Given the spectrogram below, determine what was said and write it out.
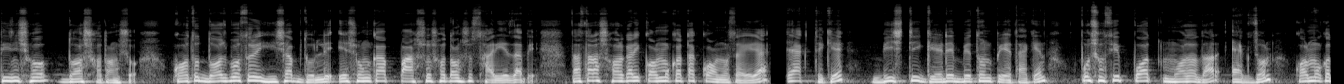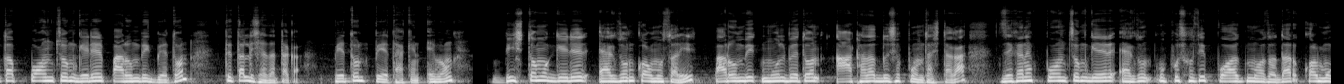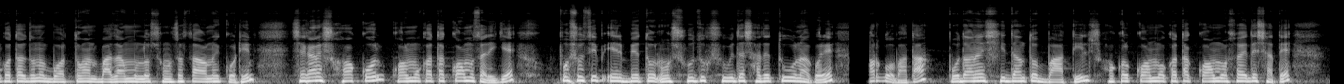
তিনশো দশ শতাংশ। গত দশ বছরের হিসাব ধরলে এ সংখ্যা পাঁচশো শতাংশ ছাড়িয়ে যাবে। তাছাড়া সরকারি কর্মকর্তা কর্মচারীরা এক থেকে বিশটি গ্রেডে বেতন পেয়ে থাকেন। উপসচিব পদ মজাদার একজন কর্মকর্তা পঞ্চম গ্রেডের প্রারম্ভিক বেতন তেতাল্লিশ হাজার টাকা। বেতন পেয়ে থাকেন এবং বিশতম গ্রেডের একজন কর্মচারীর প্রারম্ভিক মূল বেতন আট হাজার দুশো পঞ্চাশ টাকা, যেখানে পঞ্চম গ্রেডের একজন উপসচিব পদ মর্যাদার কর্মকর্তার জন্য বর্তমান বাজার মূল্য সংস্থা চালানোই কঠিন। সেখানে সকল কর্মকর্তা কর্মচারীকে উপসচিব এর বেতন ও সুযোগ সুবিধার সাথে তুলনা করে স্বর্গ ভাতা প্রদানের সিদ্ধান্ত বাতিল সকল কর্মকর্তা কর্মচারীদের সাথে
